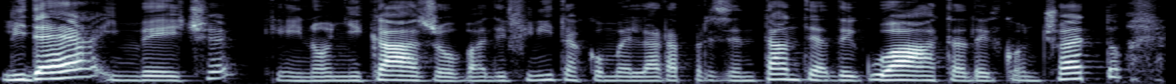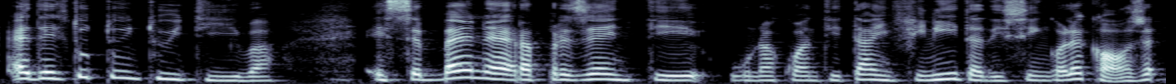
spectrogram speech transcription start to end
L'idea, invece, che in ogni caso va definita come la rappresentante adeguata del concetto, è del tutto intuitiva e sebbene rappresenti una quantità infinita di singole cose,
